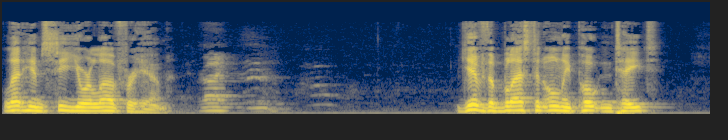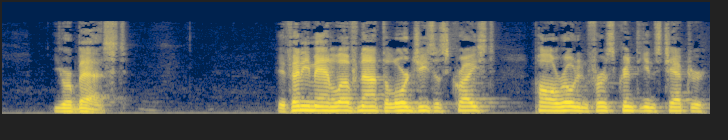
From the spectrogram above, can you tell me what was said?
Let him see your love for him. Right. Give the blessed and only potentate your best. If any man love not the Lord Jesus Christ, Paul wrote in 1 Corinthians chapter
